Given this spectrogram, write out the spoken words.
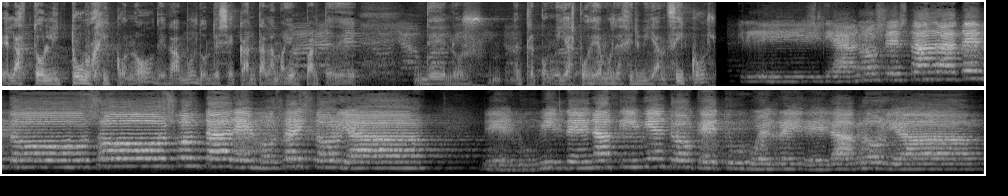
el acto litúrgico, ¿no? digamos, donde se canta la mayor parte de, de los, entre comillas, podríamos decir, villancicos. Cristianos, estad atentos historia del humilde nacimiento que tuvo el Rey de la Gloria.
